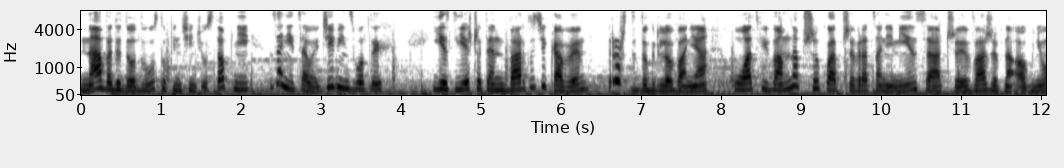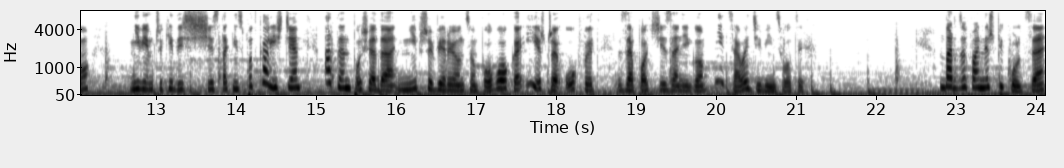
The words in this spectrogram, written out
nawet do 250 stopni, za niecałe 9 zł. Jest jeszcze ten bardzo ciekawy ruszt do grillowania. Ułatwi Wam na przykład przewracanie mięsa czy warzyw na ogniu. Nie wiem, czy kiedyś się z takim spotkaliście, a ten posiada nieprzewierającą powłokę i jeszcze uchwyt. Zapłacicie za niego niecałe 9 zł. Bardzo fajne szpikulce,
